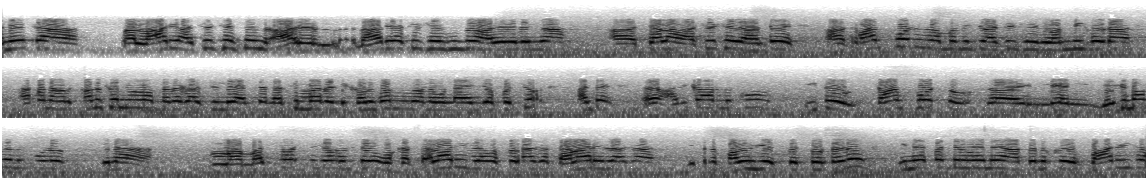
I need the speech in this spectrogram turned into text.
అనేక లారీ అసోసియేషన్ లారీ అసోసియేషన్తో అదేవిధంగా చాలా అసోసియేషన్ అంటే ఆ ట్రాన్స్పోర్ట్ సంబంధించిన అసోసియేషన్ అన్ని కూడా అతను కనుసన్నలో మెరగాల్సిందే అంటే నరసింహారెడ్డి కనుసన్నలోనే ఉన్నాయని చెప్పొచ్చు. అంటే అధికారులకు ఇటు ట్రాన్స్పోర్ట్ యజమానులకు కూడా మధ్యవర్తిగా ఉంటూ ఒక దళారీ వ్యవస్థ లాగా దళారీ లాగా ఇతను పనులు చేసి పెట్టుకుంటాడు ఈ నేపథ్యంలోనే అతనికి భారీగా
